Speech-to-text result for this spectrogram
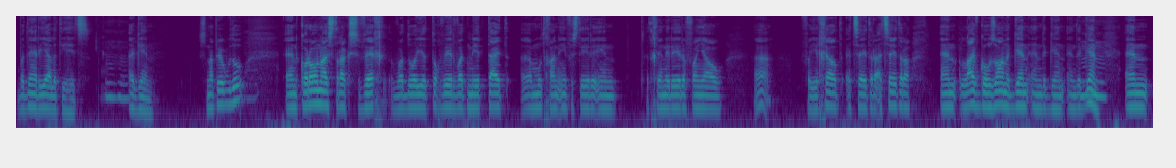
But then reality hits. Mhm. Again. Snap je wat ik bedoel? En corona is straks weg, waardoor je toch weer wat meer tijd eh, moet gaan investeren in het genereren van jouw, van je geld, et cetera, et cetera. En life goes on again and again and again. Mhm. En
